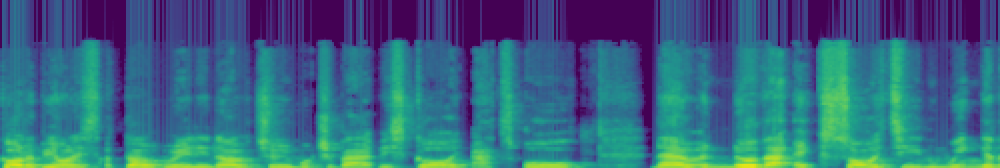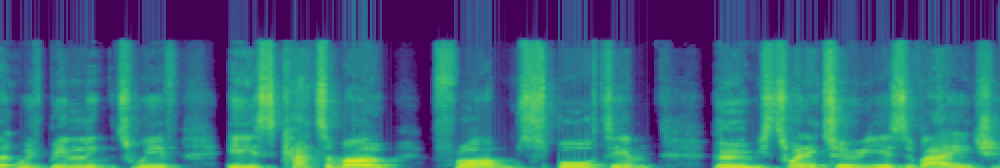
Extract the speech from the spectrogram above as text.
Got to be honest, I don't really know too much about this guy at all. Now, another exciting winger that we've been linked with is Catamo from Sporting, who is 22 years of age.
